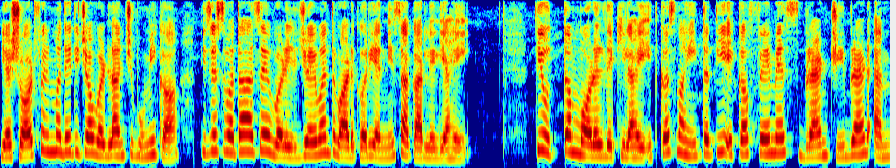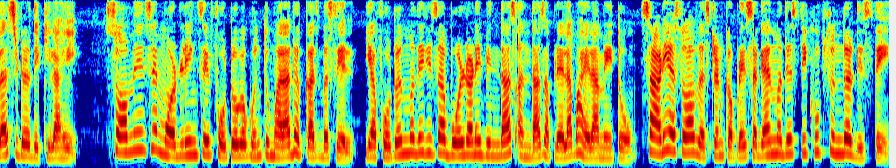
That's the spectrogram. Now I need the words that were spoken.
या शॉर्ट फिल्ममध्ये तिच्या वडिलांची भूमिका तिचे स्वतःचे वडील जयवंत वाडकर यांनी साकारलेली आहे. ती उत्तम मॉडेल देखील आहे. इतकंच नाही तर ती एका फेमस ब्रँडची ब्रँड अँबॅसिडर देखील आहे. स्वामिनीचे मॉडेलिंगचे फोटो बघून तुम्हाला धक्काच बसेल. या फोटोंमध्ये तिचा बोल्ड आणि बिंदास अंदाज आपल्याला पाहायला मिळतो. साडी असो वा वेस्टर्न कपडे सगळ्यांमध्येच ती खूप सुंदर दिसते.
